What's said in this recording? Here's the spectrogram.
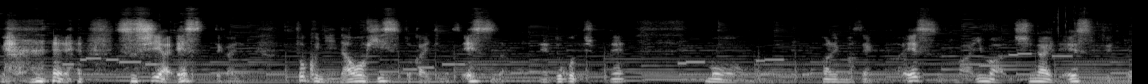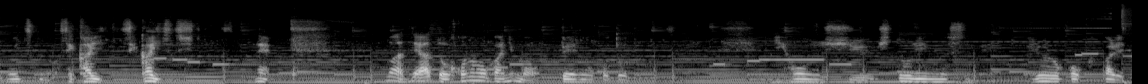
寿司屋 S って書いてある。特に名を必須と書いてます。S だからね、どこでしょうね。もう、わかりませんが。S、まあ今、市内で S って言って思いつくのは世界、世界寿司とかですよね。まあで、あと、この他にも、米のこととかですね、日本酒、一人娘、いろいろこう書かれてい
